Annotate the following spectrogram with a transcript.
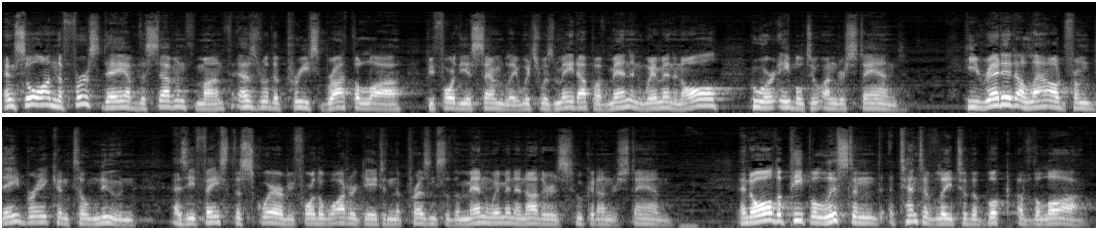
And so on the first day of the seventh month, Ezra the priest brought the law before the assembly, which was made up of men and women and all who were able to understand. He read it aloud from daybreak until noon as he faced the square before the water gate in the presence of the men, women, and others who could understand. And all the people listened attentively to the book of the law.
